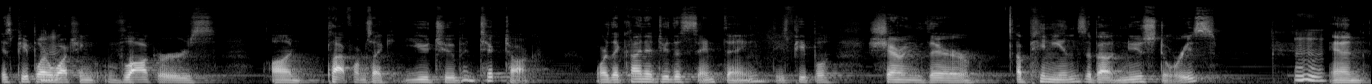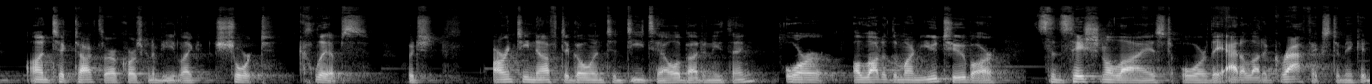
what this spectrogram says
is people mm-hmm. are watching vloggers on platforms like YouTube and TikTok, where they kind of do the same thing. These people sharing their opinions about news stories. Mm-hmm. And on TikTok, there are, of course, going to be like short clips, which aren't enough to go into detail about anything. Or a lot of them on YouTube are sensationalized or they add a lot of graphics to make it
